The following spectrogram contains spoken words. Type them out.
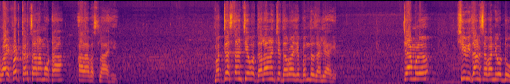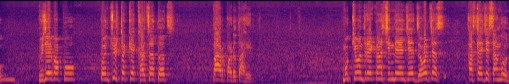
वायफट खर्चाला मोठा आळा बसला आहे. मध्यस्थांचे व दलालांचे दरवाजे बंद झाले आहेत. त्यामुळं ही विधानसभा निवडणूक विजयबाप्पू पंचवीस टक्के खर्चातच पार पाडत आहेत. मुख्यमंत्री एकनाथ शिंदे यांचे जवळच्या असल्याचे सांगून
